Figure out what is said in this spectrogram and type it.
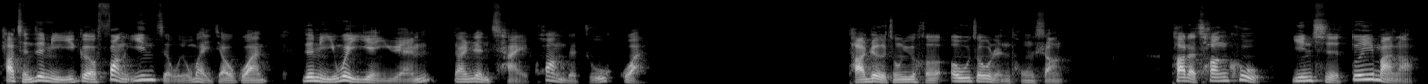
他曾任命一个放鹰者为外交官，任命一位演员担任采矿的主管。他热衷于和欧洲人通商，他的仓库因此堆满了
